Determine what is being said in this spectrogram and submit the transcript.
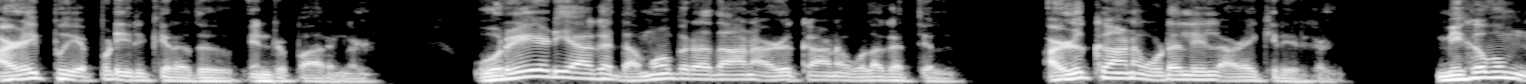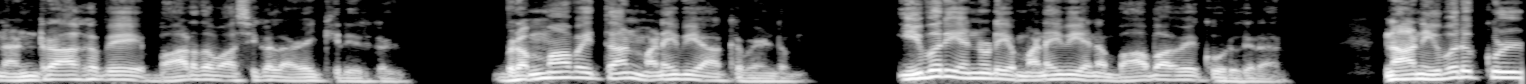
அழைப்பு எப்படி இருக்கிறது என்று பாருங்கள். ஒரேடியாக தமோபிரதான அழுக்கான உலகத்தில் அழுக்கான உடலில் அழைக்கிறீர்கள். மிகவும் நன்றாகவே பாரதவாசிகள் அழைக்கிறீர்கள். பிரம்மாவைத்தான் மனைவியாக்க வேண்டும். இவர் என்னுடைய மனைவி என பாபாவே கூறுகிறார். நான் இவருக்குள்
